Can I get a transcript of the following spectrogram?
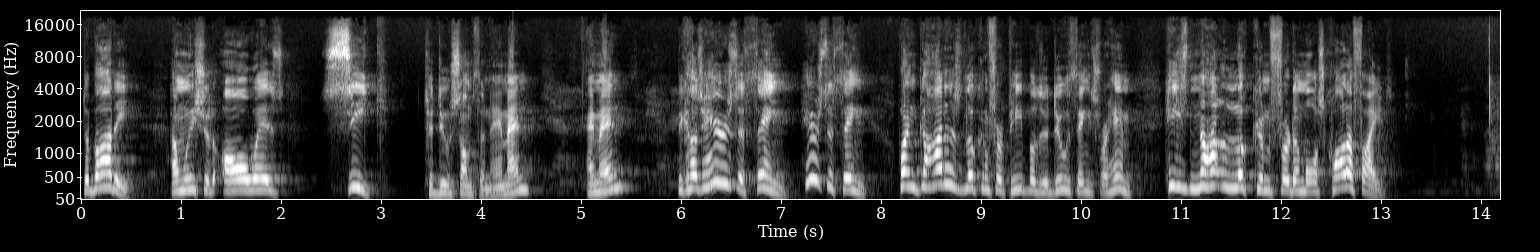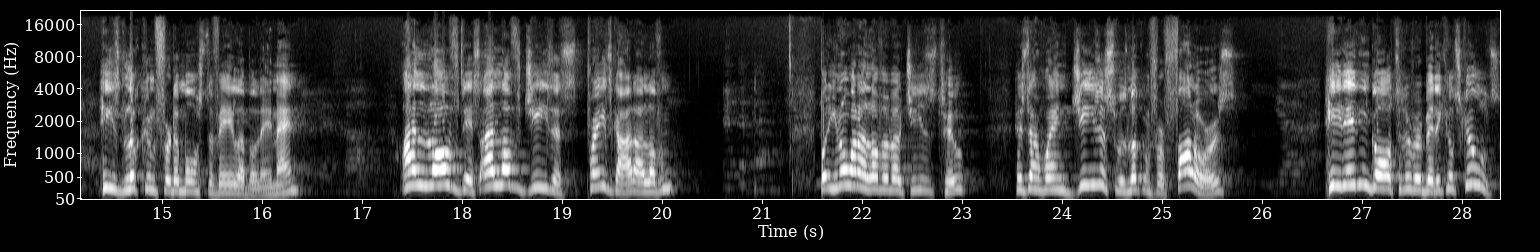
the body. And we should always seek to do something. Amen? Yeah. Amen? Because here's the thing here's the thing. When God is looking for people to do things for Him, He's not looking for the most qualified, He's looking for the most available. Amen? I love this. I love Jesus. Praise God, I love Him. But you know what I love about Jesus too? Is that when Jesus was looking for followers, He didn't go to the rabbinical schools.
